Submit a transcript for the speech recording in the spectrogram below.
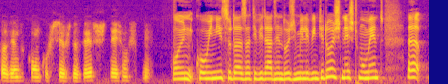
fazendo com que os seus deveres estejam explícitos. Com, com o início das atividades em 2022, neste momento, uh,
